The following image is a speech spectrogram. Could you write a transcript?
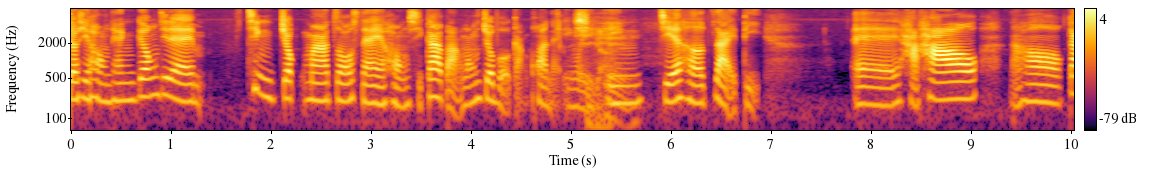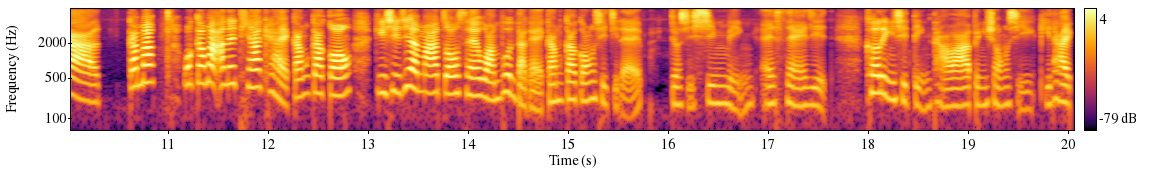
就是洪天宫即个。庆祝妈祖生的方式，甲别人拢就无共款的，因为因结合在地，诶、欸，学校，然后甲感觉，我感觉安尼听起来，感觉讲，其实即个妈祖生原本大概感觉讲是一个，就是神明诶生日，可能是顶头啊，平常时其他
